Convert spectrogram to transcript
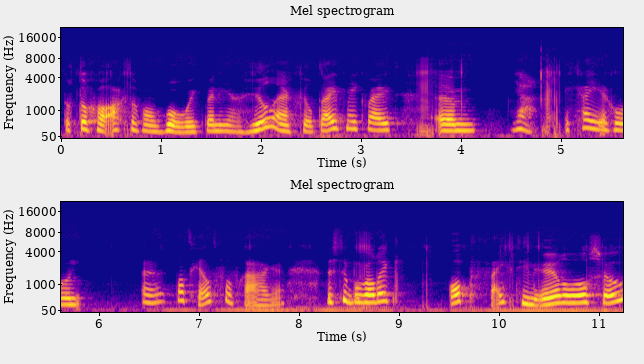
er toch wel achter van, wow, ik ben hier heel erg veel tijd mee kwijt. Um, ja, ik ga hier gewoon uh, wat geld voor vragen. Dus toen begon ik op 15 euro of zo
